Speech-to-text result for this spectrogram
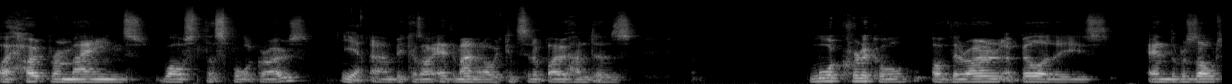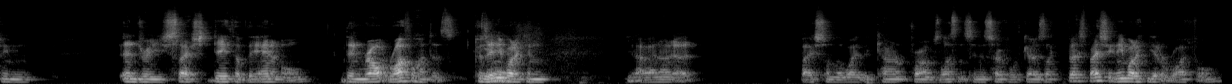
I hope remains whilst the sport grows. Yeah, Um, because I, at the moment, I would consider bow hunters more critical of their own abilities and the resulting injury slash death of the animal than ri- rifle hunters. Because Yeah. anybody can, you know, and I, uh, based on the way the current firearms licensing and so forth goes, like basically anybody can get a rifle.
